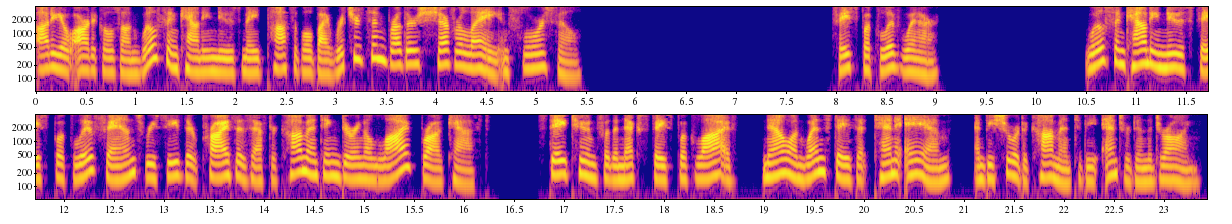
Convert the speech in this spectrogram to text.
Audio articles on Wilson County News made possible by Richardson Brothers Chevrolet in Floresville. Facebook Live winner. Wilson County News Facebook Live fans receive their prizes after commenting during a live broadcast. Stay tuned for the next Facebook Live, now on Wednesdays at 10 a.m., and be sure to comment to be entered in the drawing.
